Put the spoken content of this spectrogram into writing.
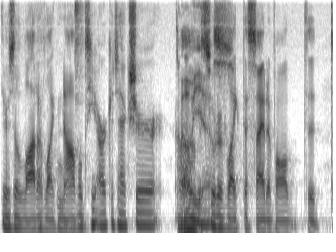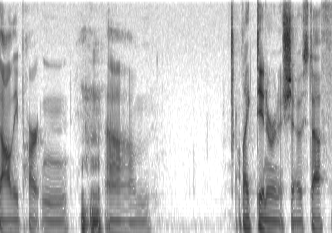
there's a lot of like novelty architecture. Um, Oh, yes. sort of like the site of all the Dolly Parton, Mm-hmm. um, like dinner and a show stuff.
